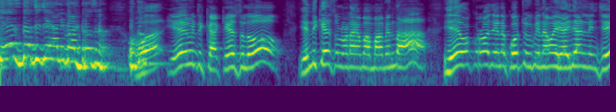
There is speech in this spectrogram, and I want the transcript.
కేసు దర్జీ చేయాలి వాళ్ళ రోజున. ఏమిటి కేసులు? ఎన్ని కేసులు ఉన్నాయమ్మా మా మీద? ఏ ఒక్క రోజైనా కోర్టుకు పోయినామా ఐదేళ్ళ నుంచి?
